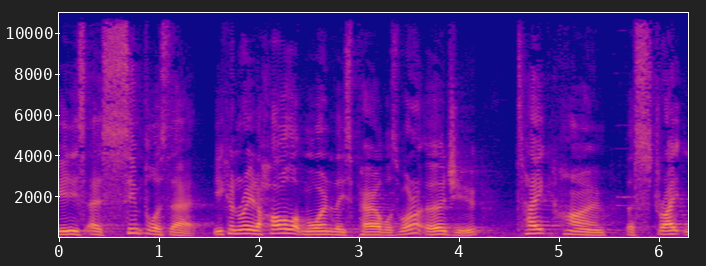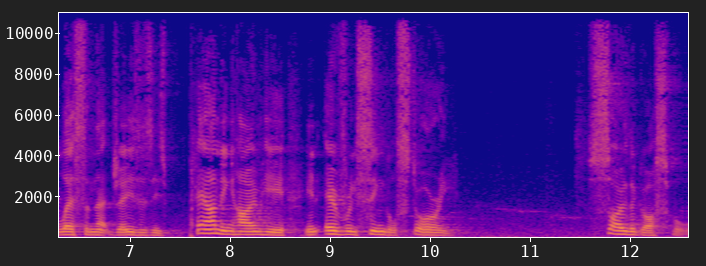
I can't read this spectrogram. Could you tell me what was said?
It is as simple as that. You can read a whole lot more into these parables. But I want to urge you take home the straight lesson that Jesus is pounding home here in every single story. Sow the gospel,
